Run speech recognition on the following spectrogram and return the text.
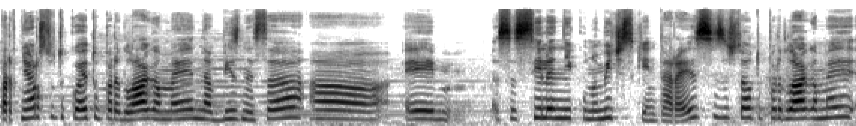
Партньорството, което предлагаме на бизнеса е с силен економически интерес, защото предлагаме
